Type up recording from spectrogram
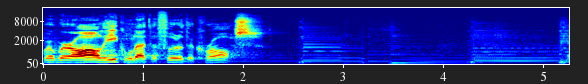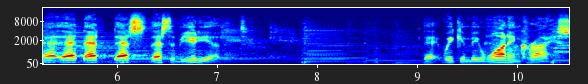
Where we're all equal at the foot of the cross. That, that, that, that's, that's the beauty of it. That we can be one in Christ.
